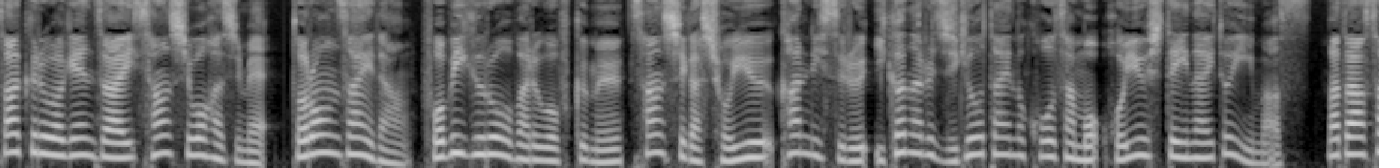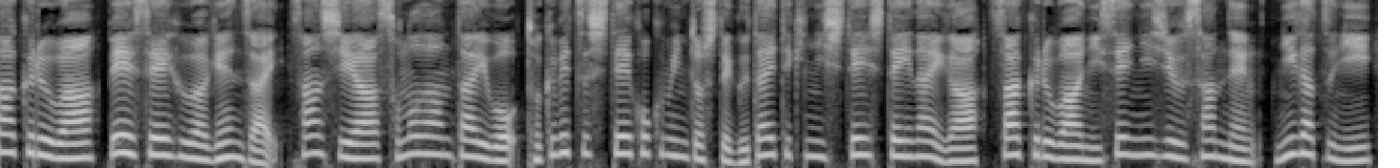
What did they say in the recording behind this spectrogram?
サークルは現在3氏をはじめ、トロン財団、フォビグローバルを含む3氏が所有、管理するいかなる事業体の口座も保有していないといいます。また、サークルは、米政府は現在、3氏やその団体を特別指定国民として具体的に指定していないが、サークルは2023年2月に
